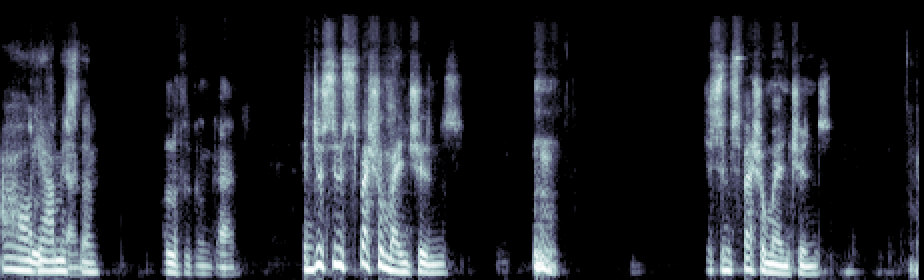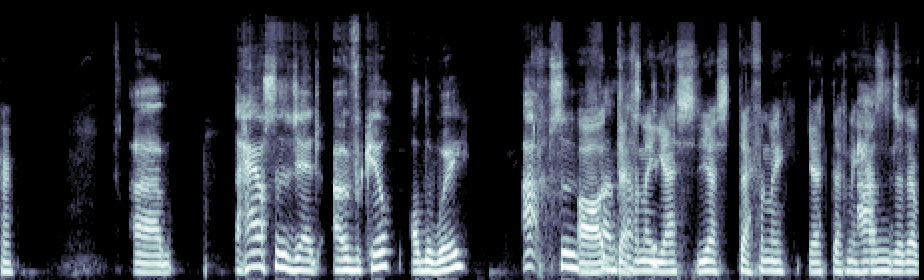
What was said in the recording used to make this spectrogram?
that. Oh love yeah, I missed games. them. I love the gun games. And just some special mentions. just some special mentions. Okay. Um, the House of the Dead Overkill on the Wii. Absolutely Oh, fantastic. definitely, yes, yes, definitely, yeah, definitely. Has And- to do-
